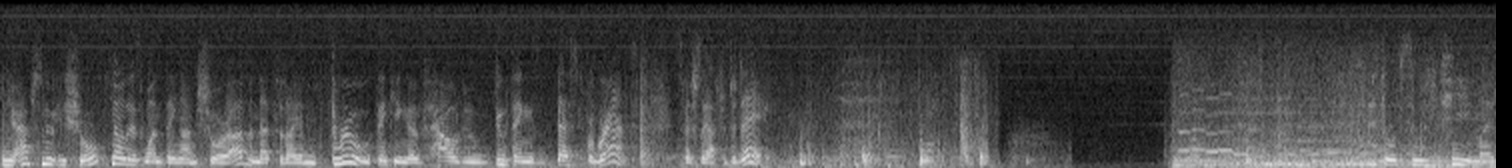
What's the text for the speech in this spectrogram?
And you're absolutely sure? No, there's one thing I'm sure of, and that's that I am through thinking of how to do things best for Grant, especially after today. I thought some tea might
